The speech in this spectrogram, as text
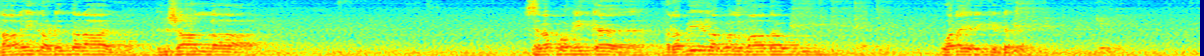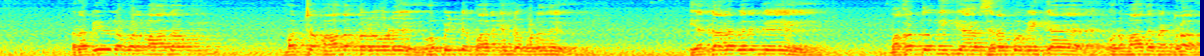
நாளைக்கு அடுத்த நாள் இன்ஷா அல்லாஹ் சிறப்புமிக்க ரபீல் அவல் மாதம் வர இருக்கின்றது. ரபியுல் அவல் மாதம் மற்ற மாதங்களோடு ஒப்பிட்டு பார்க்கின்ற பொழுது எந்த அளவிற்கு மகத்துவமிக்க சிறப்புமிக்க ஒரு மாதம் என்றால்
